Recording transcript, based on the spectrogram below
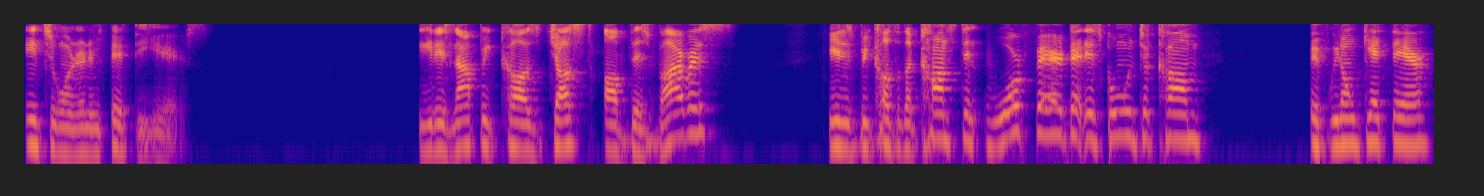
in 250 years. It is not because just of this virus, it is because of the constant warfare that is going to come if we don't get there.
